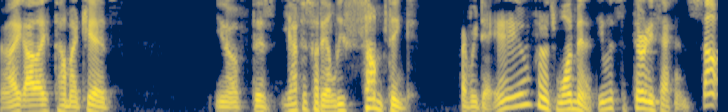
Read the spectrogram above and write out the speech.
I, I like to tell my kids, you know, if there's, you have to study at least something every day. Even if it's one minute, even if it's 30 seconds, some,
